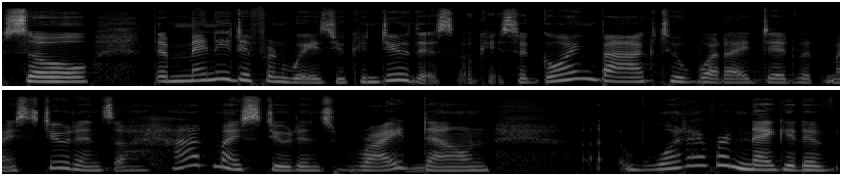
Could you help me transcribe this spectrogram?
So there are many different ways you can do this. Okay, so going back to what I did with my students, I had my students write down uh, whatever negative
